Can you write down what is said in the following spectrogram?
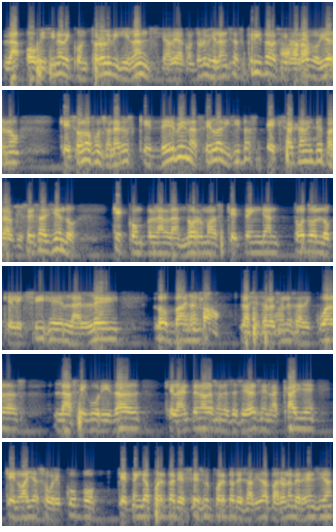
la Oficina de Control y Vigilancia, vea, Control y Vigilancia escrita a la Secretaría de Gobierno, que son los funcionarios que deben hacer las visitas exactamente para lo que usted está diciendo, que cumplan las normas, que tengan todo lo que le exige la ley, los baños, las instalaciones adecuadas, la seguridad, que la gente no haga sus necesidades en la calle, que no haya sobrecupo, que tenga puertas de acceso y puertas de salida para una emergencia.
